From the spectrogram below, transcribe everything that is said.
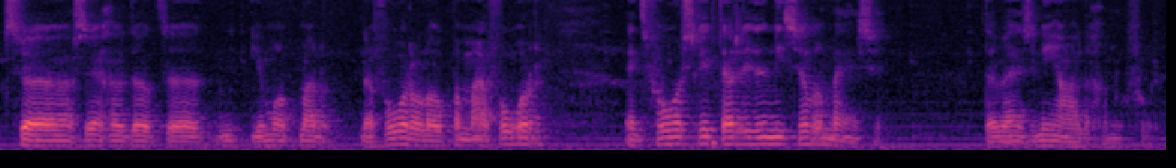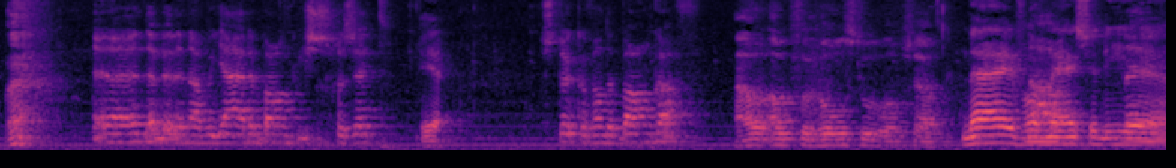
ze zeggen dat eh, je moet maar naar voren lopen, maar voor, in het voorschip daar zitten niet zoveel mensen. Daar zijn ze niet aardig genoeg voor. Eh, daar werden nou bejaardenbankjes gezet. Ja. Stukken van de bank af. Ook, ook voor rolstoelen of zo? Nee, voor Nou, mensen die nee. eh,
